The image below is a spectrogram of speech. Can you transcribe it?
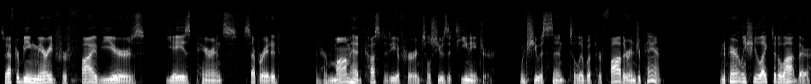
So after being married for five years, Yae's parents separated and her mom had custody of her until she was a teenager when she was sent to live with her father in Japan. And apparently she liked it a lot there.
